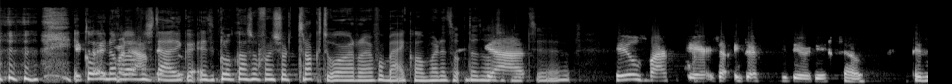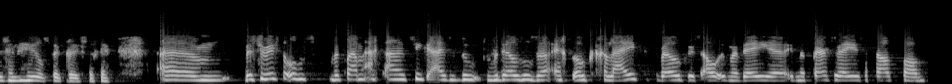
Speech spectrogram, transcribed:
ik kon je nog wel verstaan. Ik, het klonk alsof er een soort tractor uh, voorbij kwam, maar dat, dat was ja, niet. Uh... Heel zwaar verkeer. Zo, ik doe even de deur dicht zo. Dit is een heel stuk rustiger. Um, dus we wisten ons, we kwamen eigenlijk aan het ziekenhuis en toen, toen vertelden ze ons wel echt ook gelijk. Terwijl ik dus al in mijn weeën, in mijn persweeën zat van,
